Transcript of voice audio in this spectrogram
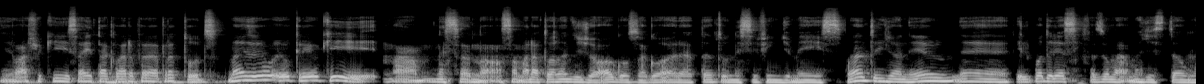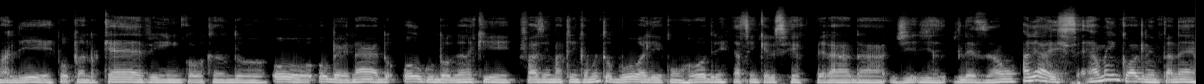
Eu acho que isso aí tá claro para todos. Mas eu, eu creio que na, nessa nossa maratona de jogos agora, tanto nesse fim de mês quanto em janeiro, né, ele poderia sim fazer uma, uma gestão ali, poupando Kevin, colocando o, o Bernardo ou o Gundogan que fazem uma trinca muito boa ali com o Rodri, assim que ele se recuperar da, de, de, de lesão. Aliás, é uma incógnita, né?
